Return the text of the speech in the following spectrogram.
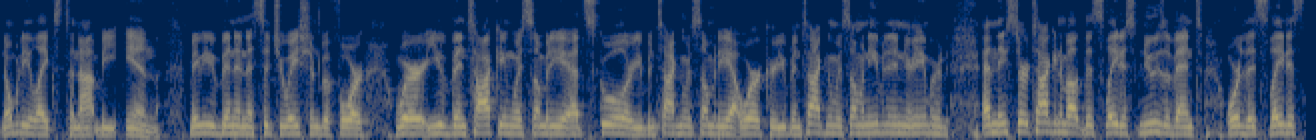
Nobody likes to not be in. Maybe you've been in a situation before where you've been talking with somebody at school, or you've been talking with somebody at work, or you've been talking with someone even in your neighborhood, and they start talking about this latest news event or this latest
